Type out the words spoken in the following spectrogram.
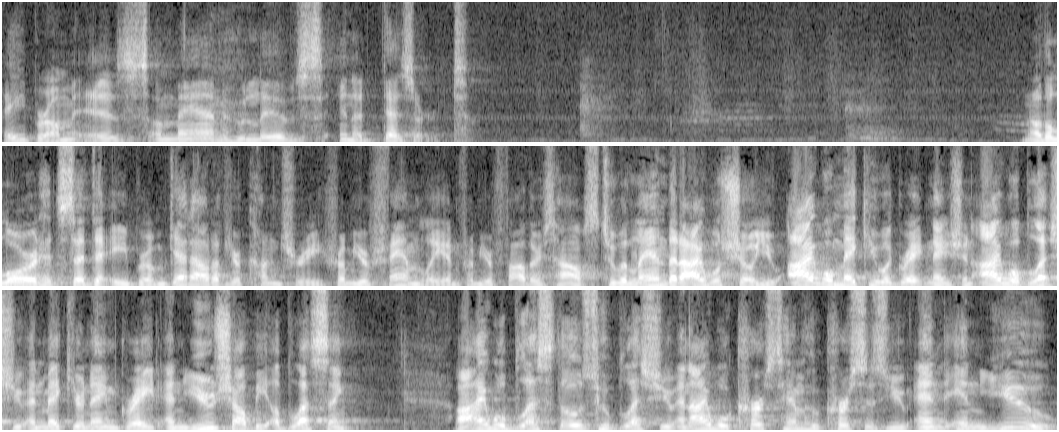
Abram is a man who lives in a desert. Now the Lord had said to Abram, Get out of your country, from your family, and from your father's house, to a land that I will show you. I will make you a great nation. I will bless you and make your name great, and you shall be a blessing. I will bless those who bless you, and I will curse him who curses you, and in you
